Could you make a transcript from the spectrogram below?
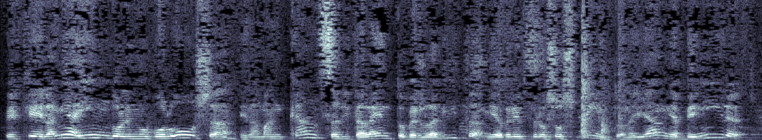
Perché la mia indole nuvolosa e la mancanza di talento per la vita mi avrebbero sospinto negli anni a venire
